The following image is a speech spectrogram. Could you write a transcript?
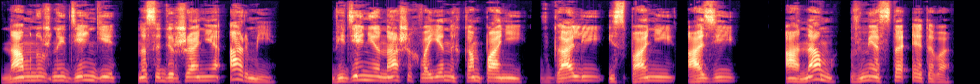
Нам нужны деньги на содержание армии, ведение наших военных кампаний в Галлии, Испании, Азии, а нам вместо этого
